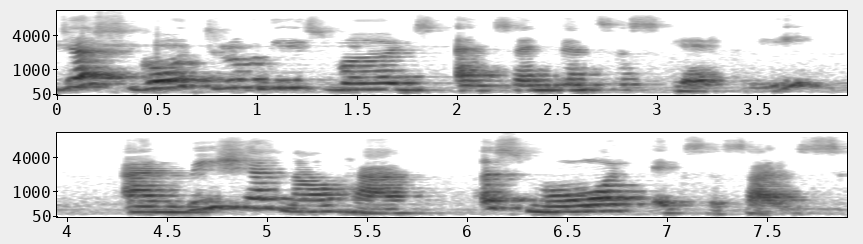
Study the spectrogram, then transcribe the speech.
just go through these words and sentences carefully and we shall now have a small exercise.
